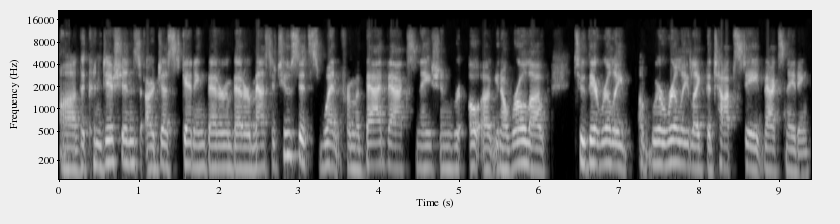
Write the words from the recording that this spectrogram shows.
Uh, the conditions are just getting better and better. Massachusetts went from a bad vaccination, oh, uh, you know, rollout to they're really uh, we're really like the top state vaccinating.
